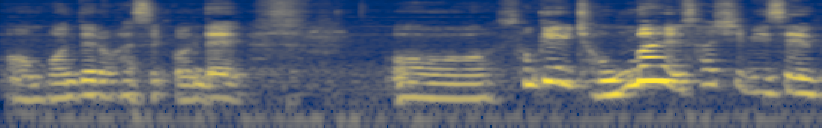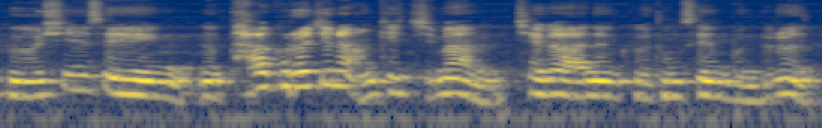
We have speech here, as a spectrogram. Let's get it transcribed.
어, 먼 데로 갔을 건데 어, 성격이 정말 42세 그 신생 다 그러지는 않겠지만 제가 아는 그 동생분들은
